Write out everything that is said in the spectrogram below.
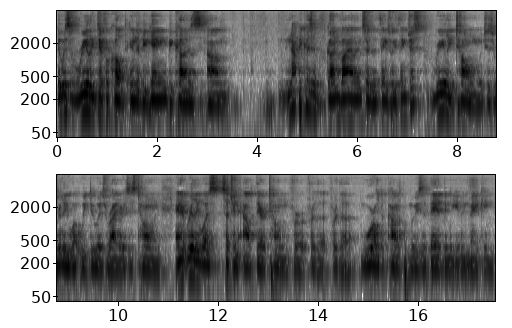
it was really difficult in the beginning because um, not because of gun violence or the things we think, just really tone, which is really what we do as writers is tone. And it really was such an out there tone for, for the for the world of comic book movies that they had been even making.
